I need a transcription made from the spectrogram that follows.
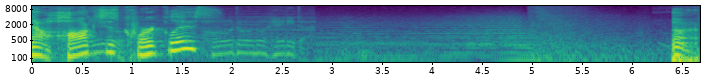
Now Hawks is quirkless? Uh.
